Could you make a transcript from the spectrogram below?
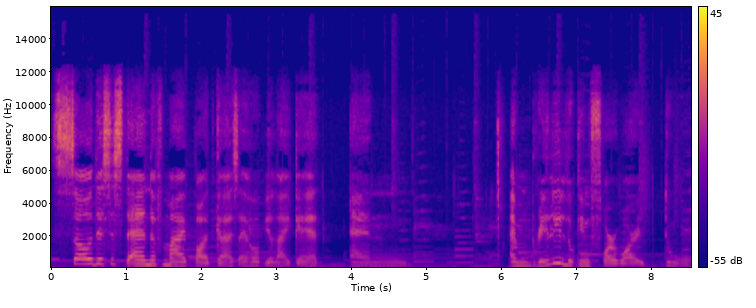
So, this is the end of my podcast. I hope you like it. And I'm really looking forward to,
